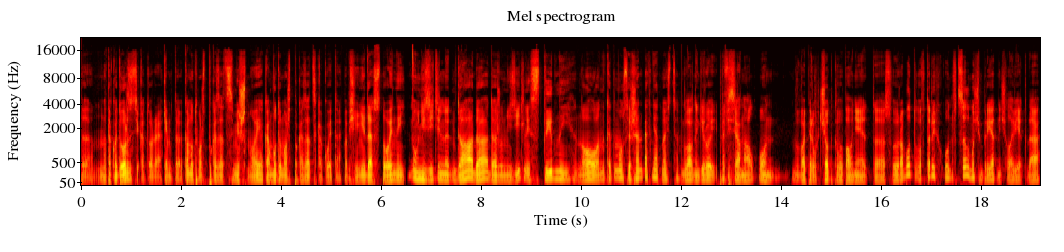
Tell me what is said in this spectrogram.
э, на такой должности, которая кем-то, кому-то может показаться смешной, а кому-то может показаться какой-то вообще недостойный. Унизительно Да, да, даже унизительный, стыдный, но он к этому совершенно так не относится. главный герой профессионал, он во-первых, четко выполняет э, свою работу, во-вторых, он в целом очень приятный человек, да,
